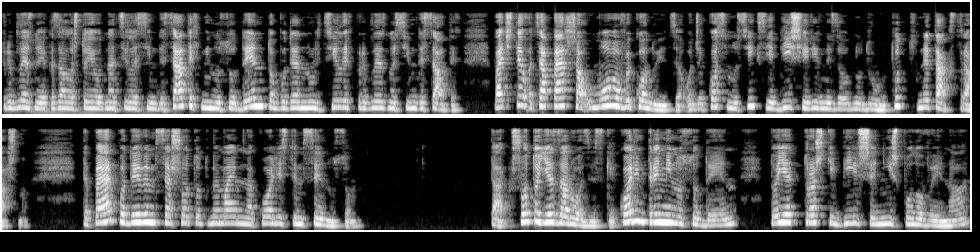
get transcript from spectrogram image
Приблизно я казала, що є 1,7 мінус 1, то буде 0, приблизно 7. Бачите, оця перша умова виконується. Отже, косинус х є більший рівний за одну другу. Тут не так страшно. Тепер подивимося, що тут ми маємо на колі з тим синусом. Так, що то є за розв'язки? Корінь 3 мінус 1, то є трошки більше, ніж половина.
